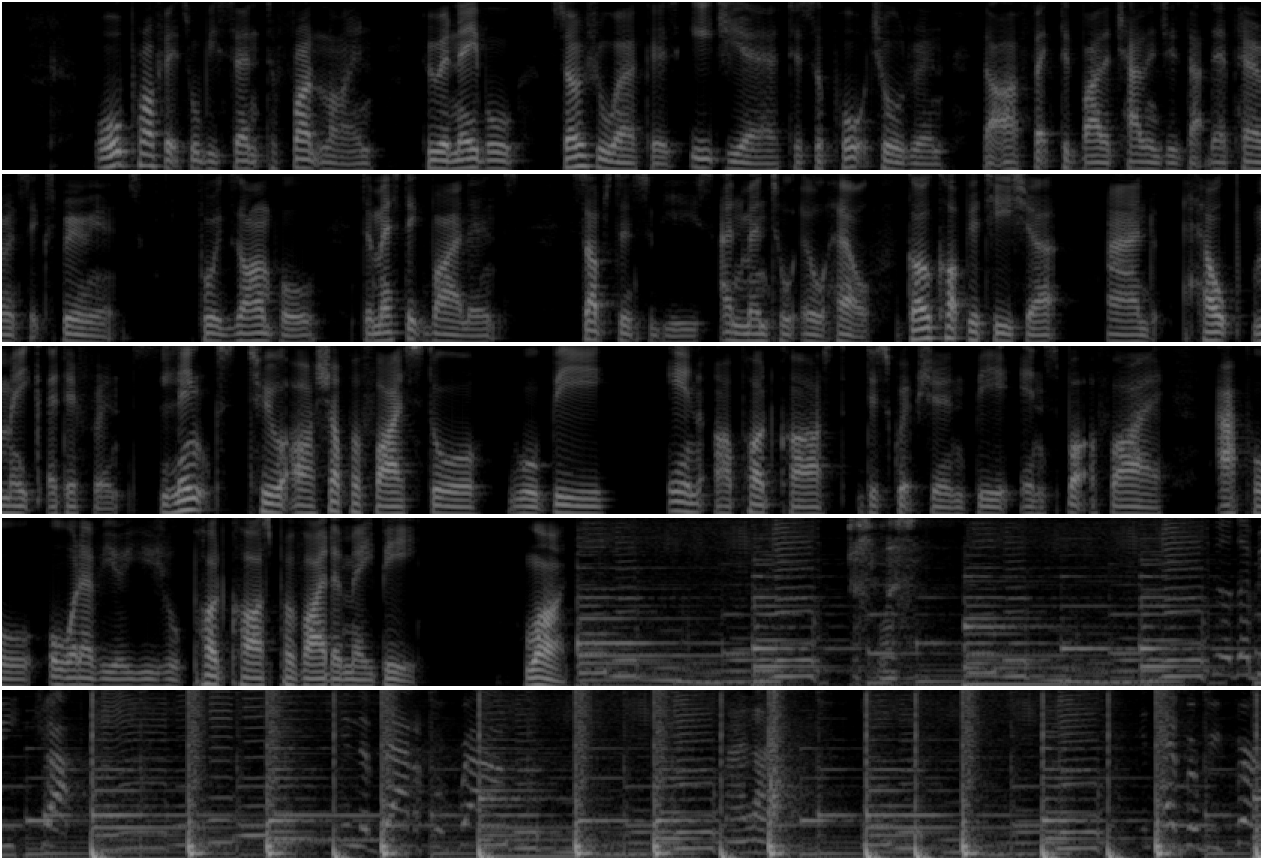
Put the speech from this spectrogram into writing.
All profits will be sent to Frontline, who enable social workers each year to support children that are affected by the challenges that their parents experience. For example, domestic violence, substance abuse, and mental ill health. Go cop your t shirt and help make a difference. Links to our Shopify store will be in our podcast description, be it in Spotify, Apple, or whatever your usual podcast provider may be. One. Just listen. till the beat drop. In the battle for round, my life. in every verse,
